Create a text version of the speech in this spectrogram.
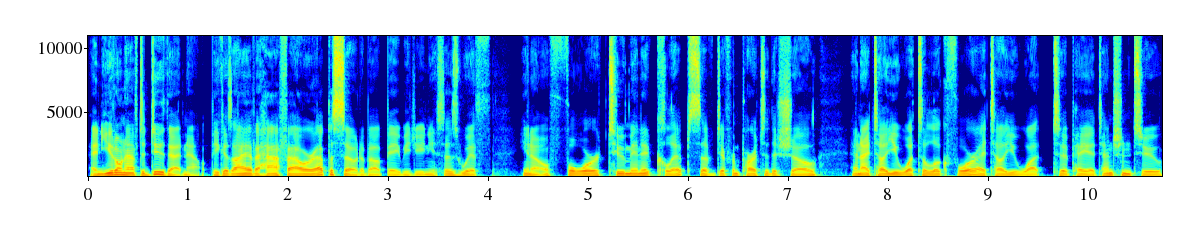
and you don't have to do that now because I have a half hour episode about Baby Geniuses with you know four two minute clips of different parts of the show, and I tell you what to look for, I tell you what to pay attention to,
